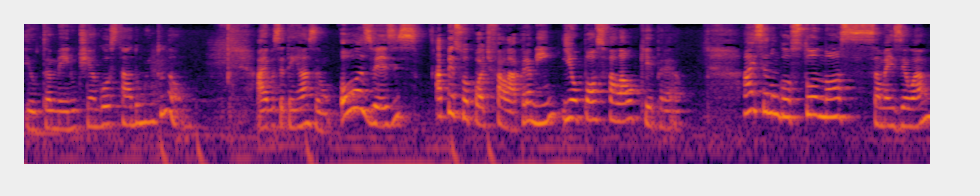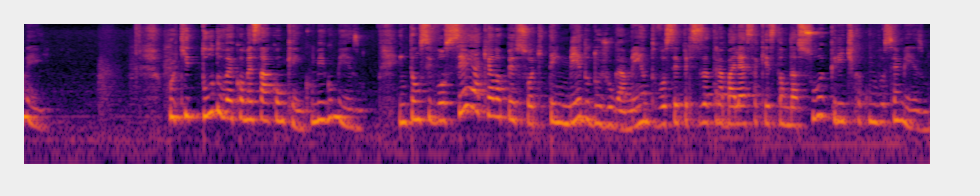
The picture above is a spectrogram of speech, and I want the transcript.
Eu também não tinha gostado muito não". Aí você tem razão. Ou às vezes a pessoa pode falar para mim e eu posso falar o que para ela? Ai, você não gostou? Nossa, mas eu amei. Porque tudo vai começar com quem? Comigo mesmo. Então, se você é aquela pessoa que tem medo do julgamento, você precisa trabalhar essa questão da sua crítica com você mesmo.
